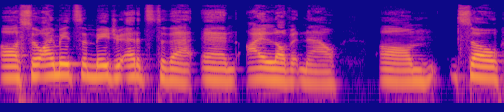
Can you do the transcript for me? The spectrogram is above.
Uh, so I made some major edits to that, and I love it now. Um, so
